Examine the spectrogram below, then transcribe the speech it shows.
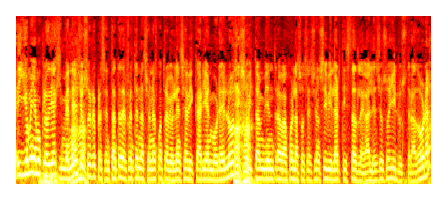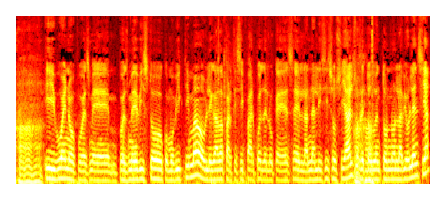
Y Yo me llamo Claudia Jiménez, Ajá. yo soy representante del Frente Nacional contra Violencia Vicaria en Morelos y soy también trabajo en la Asociación Civil Artistas Legales. Yo soy ilustradora Ajá. y bueno, pues me pues me he visto como víctima, obligada a participar pues de lo que es el análisis social, sobre todo en torno a la violencia.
